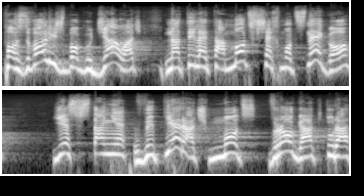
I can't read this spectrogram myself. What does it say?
pozwolisz Bogu działać, na tyle ta moc wszechmocnego jest w stanie wypierać moc wroga, która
